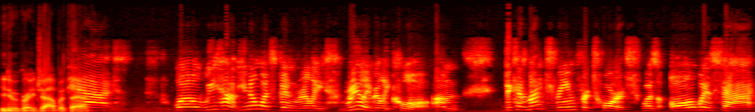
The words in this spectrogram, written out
you do a great job with that. Yeah. Well, we have. You know what's been really, really, really cool? Um, because my dream for Torch was always that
